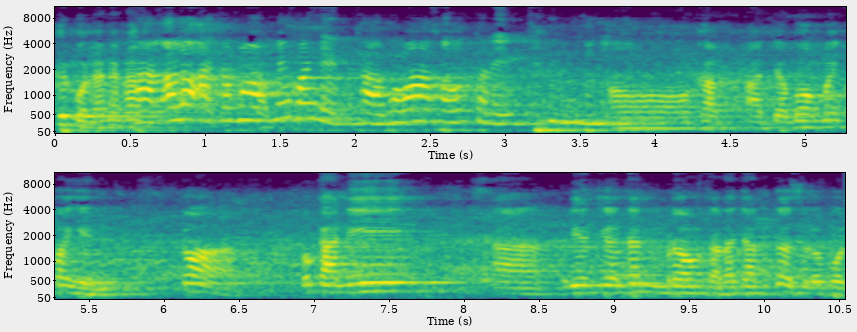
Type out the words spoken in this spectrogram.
ขึ้นหมดแล้วนะครับ ค่ะแล้วเราอาจจะมองไม่ค่อยเห็นค่ะ เพราะว่าเขาทะเล อ๋อครับอาจจะมองไม่ค่อยเห็น ก็โอกาสนี้อ่า เรียนเชิญท่านรองศาสตราจารย์ดรสุรพล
